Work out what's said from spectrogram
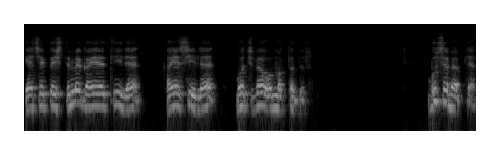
gerçekleştirme gayretiyle, gayesiyle motive olmaktadır. Bu sebeple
